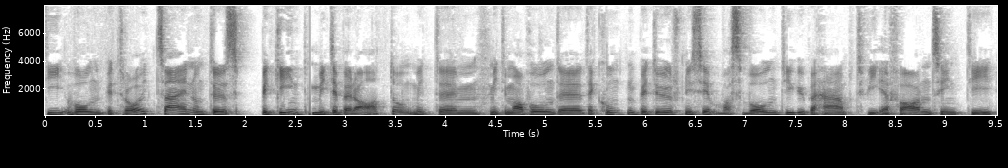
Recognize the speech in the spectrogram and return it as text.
die wollen betreut sein und das beginnt mit der Beratung, mit dem, mit dem Abholen der, der Kundenbedürfnisse. Was wollen die überhaupt? Wie erfahren sind die?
